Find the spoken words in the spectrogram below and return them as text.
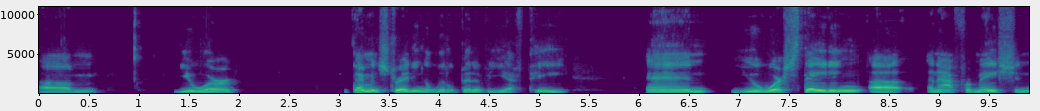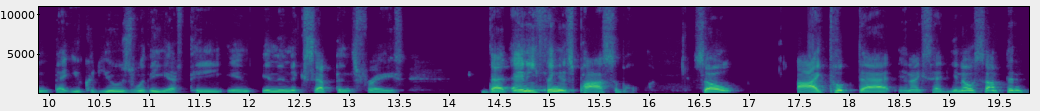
um, you were demonstrating a little bit of eft and you were stating uh, an affirmation that you could use with eft in, in an acceptance phrase that anything is possible so I took that and I said, you know something?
